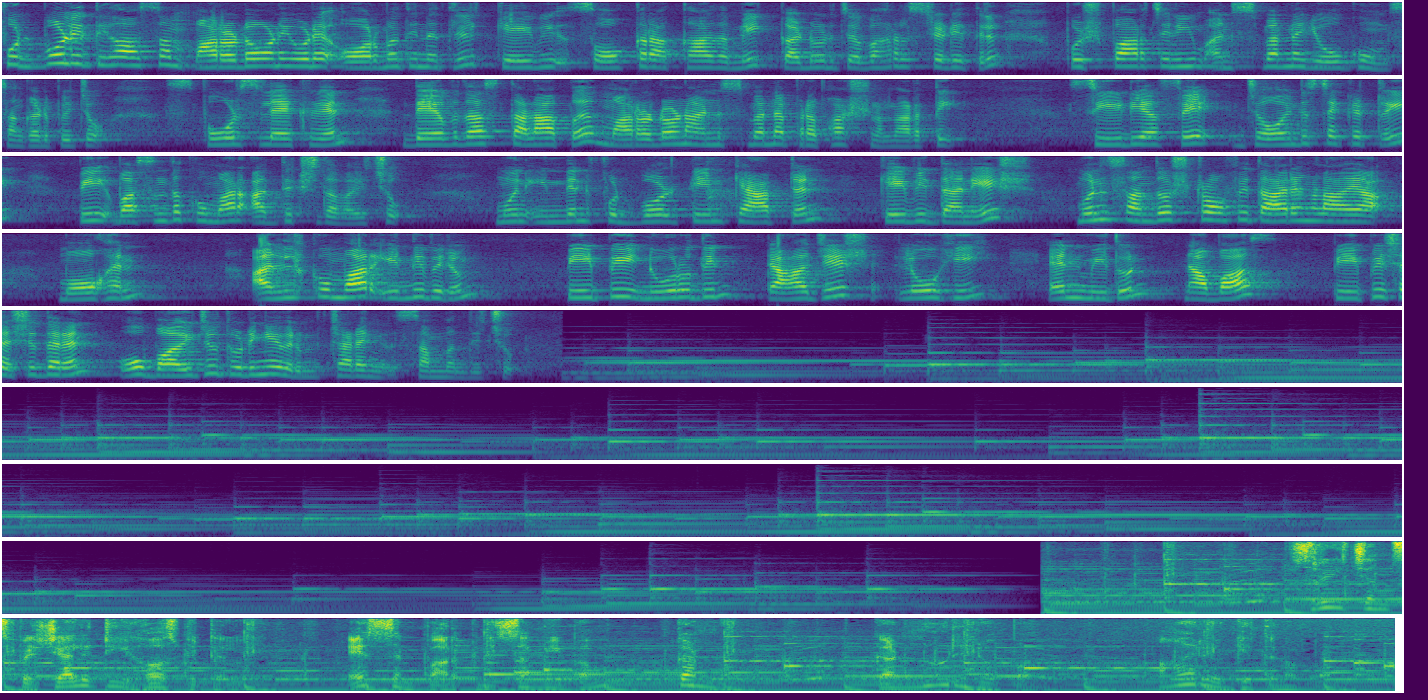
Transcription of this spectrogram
Football ഇതിഹാസം മറഡോണയുടെ ഓർമ്മദിനത്തിൽ K V soccer academy Kannur Jawahar സ്റ്റേഡിയത്തിൽ പുഷ്പാർച്ചനയും അനുസ്മരണ യോഗവും സംഘടിപ്പിച്ചു. സ്പോർട്സ് ലേഖകൻ ദേവദാസ് തളാപ്പ് മറഡോണ അനുസ്മരണ പ്രഭാഷണം നടത്തി. C D F A joint secretary P Vasanthakumar അധ്യക്ഷത വഹിച്ചു. മുൻ Indian football team captain K V Dhanesh മുൻ സന്തോഷ് ട്രോഫി താരങ്ങളായ മോഹൻ അനിൽകുമാർ എന്നിവരും P P Nooruddeen Rajesh Lohi N Mithun Navas P P Sasidharan O Baiju തുടങ്ങിയവരും ചടങ്ങിൽ സംബന്ധിച്ചു. Sreechand speciality hospital S N പാർക്കിന് സമീപം കണ്ണൂർ. കണ്ണൂരിനൊപ്പം ആരോഗ്യത്തിനൊപ്പം.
